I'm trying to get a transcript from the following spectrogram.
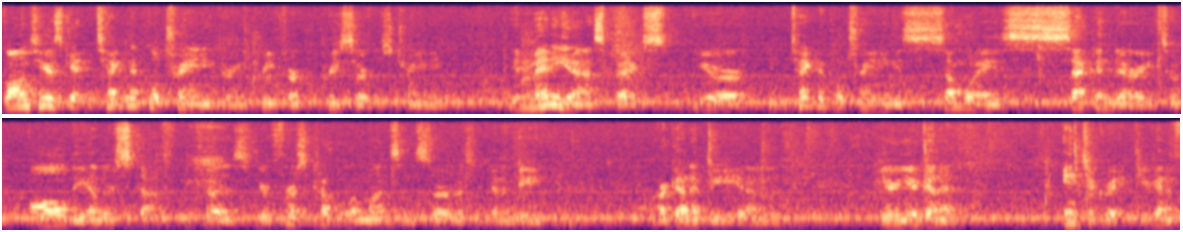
volunteers get technical training during pre, pre-service training. In many aspects, your technical training is some ways secondary to all the other stuff because your first couple of months in service are going to be are going to be um, you're, you're going to integrate. You're going to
